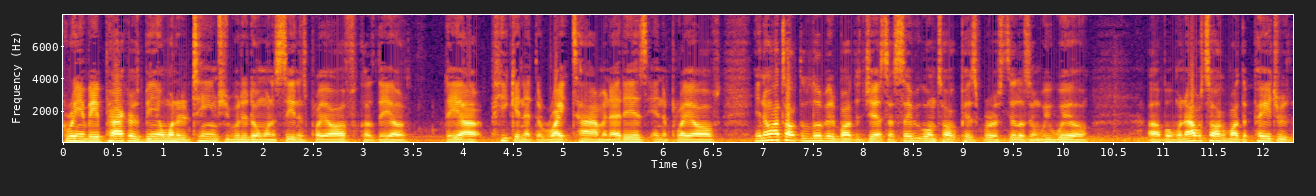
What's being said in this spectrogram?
Green Bay Packers being one of the teams you really don't want to see in this playoffs because they are they are peaking at the right time, and that is in the playoffs. You know, I talked a little bit about the Jets. I say we're going to talk Pittsburgh Steelers, and we will. Uh, but when I was talking about the Patriots,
